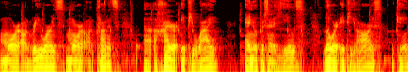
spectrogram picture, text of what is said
more on rewards, more on products, uh, a higher APY, annual percentage yields, lower APRs, okay?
